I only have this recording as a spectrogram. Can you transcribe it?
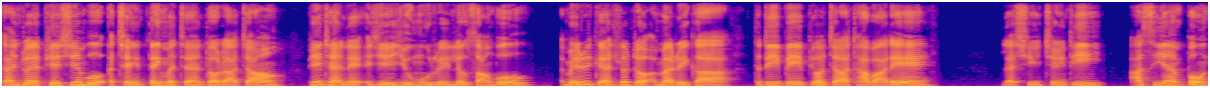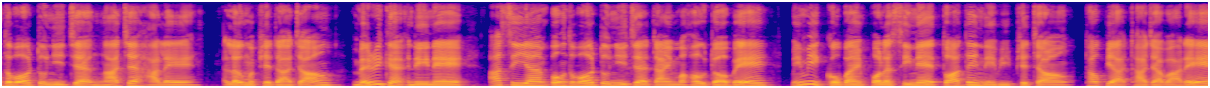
ကင်တွယ်ဖြည့်ရှင်းဖို့အချိန်သိမ့်မတန်တော့တာကြောင့်ပြင်းထန်တဲ့အရေးယူမှုတွေလှုပ်ဆောင်ဖို့အမေရိကန်လွှတ်တော်အမတ်တွေကတတိပေးပြောကြားထားပါတယ်။လက်ရှိချိန်ထိအာဆီယံဘုံသဘောတူညီချက်၅ချက်ဟာလည်းအလုံးမဖြစ်တာကြောင့်အမေရိကန်အနေနဲ့ အာဆီယံဘုံသဘောတူညီချက်အတိုင်းမဟုတ်တော့ဘဲမိမိကိုယ်ပိုင် policy နဲ့သွားသိနေပြီဖြစ်ကြောင်းထောက်ပြထားကြပါတယ်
